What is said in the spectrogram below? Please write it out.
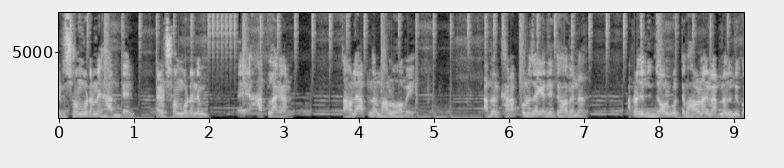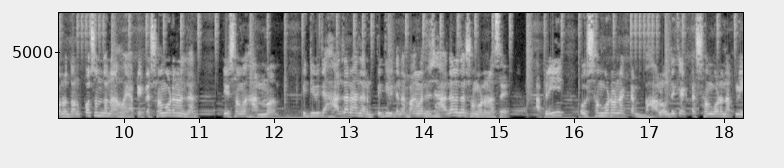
একটা সংগঠনে হাত দেন, একটা সংগঠনে হাত লাগান, তাহলে আপনার ভালো হবে। আপনার খারাপ কোনো জায়গায় যেতে হবে না। আপনার যদি দল করতে ভালো লাগলে আপনার যদি কোনো দল পছন্দ না হয়, আপনি একটা সংগঠনে যান। পৃথিবীতে হাজার হাজার, পৃথিবীতে না, বাংলাদেশে হাজার হাজার সংগঠন আছে। আপনি ওই সংগঠন একটা ভালো দেখে একটা সংগঠন আপনি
